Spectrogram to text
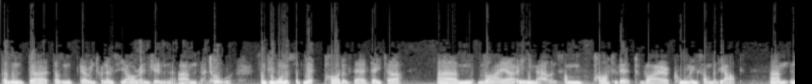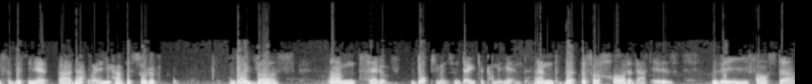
doesn't, uh, doesn't go into an OCR engine, um, at all. Some people want to submit part of their data um, via an email and some part of it via calling somebody up um, and submitting it uh, that way. And you have this sort of diverse um, set of documents and data coming in. And the, the sort of harder that is, the faster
